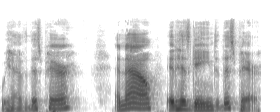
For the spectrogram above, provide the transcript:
We have this pair, and now it has gained this pair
